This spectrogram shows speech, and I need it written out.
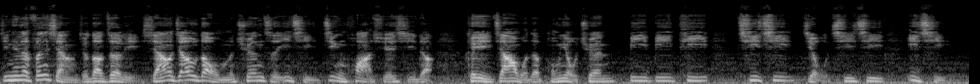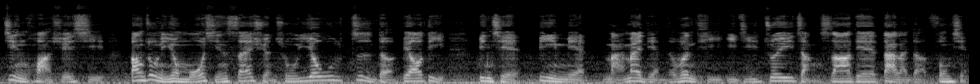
今天的分享就到这里。想要加入到我们圈子一起进化学习的，可以加我的朋友圈 B B T 七七九七七，一起进化学习，帮助你用模型筛选出优质的标的，并且避免买卖点的问题以及追涨杀跌带来的风险。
